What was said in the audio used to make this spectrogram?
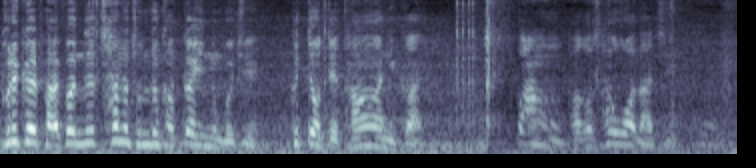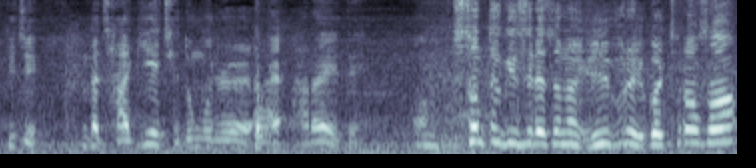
브레이크를 밟았는데 차는 점점 가까이 있는 거지. 그때 어때? 당황하니까 빵! 박아 사고가 나지. 그치? 그러니까 자기의 제동거리를 아- 알아야 돼. 스턴트 기술에서는 일부러 이걸 틀어서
